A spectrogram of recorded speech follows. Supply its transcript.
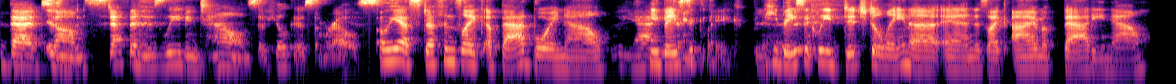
that um, Stefan is leaving town, so he'll go somewhere else. Oh yeah, Stefan's like a bad boy now. Yeah, he, he basically like he basically ditched Elena and is like, I'm a baddie now.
